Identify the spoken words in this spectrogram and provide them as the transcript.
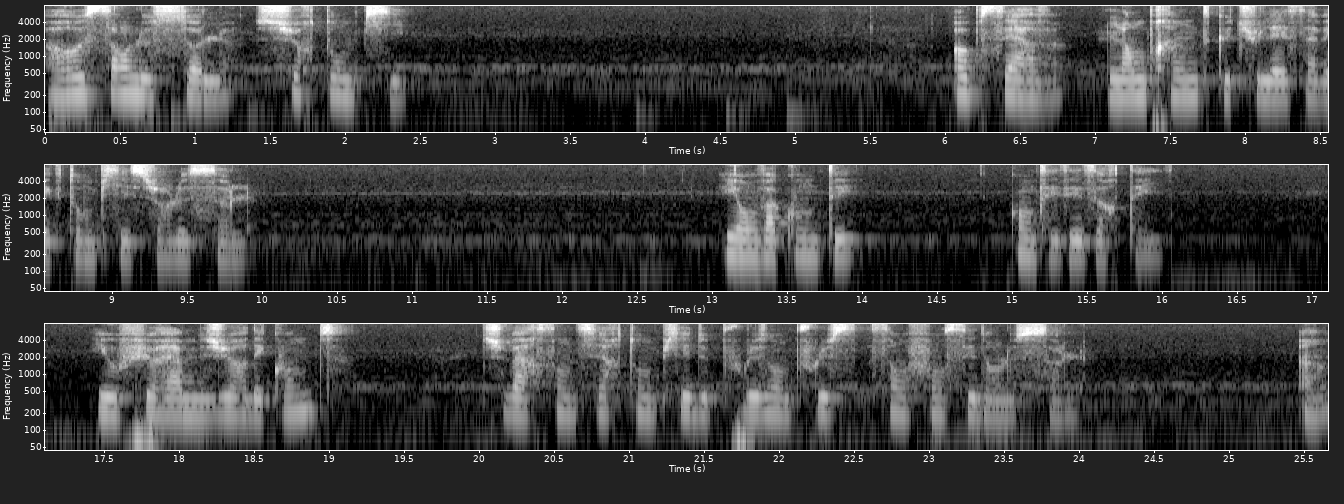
Ressens le sol sur ton pied. Observe l'empreinte que tu laisses avec ton pied sur le sol. Et on va compter, compter tes orteils. Et au fur et à mesure des comptes, tu vas ressentir ton pied de plus en plus s'enfoncer dans le sol. 1,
